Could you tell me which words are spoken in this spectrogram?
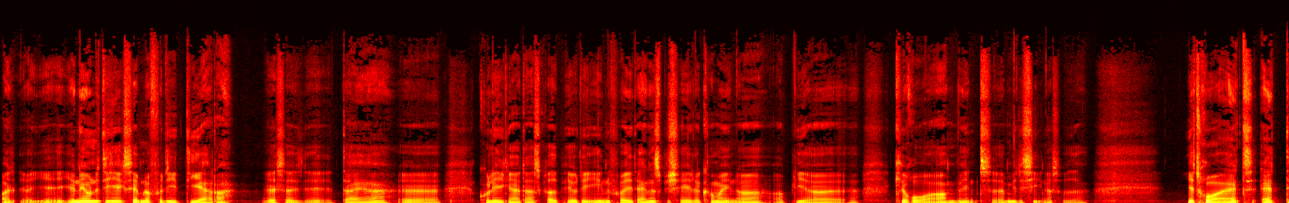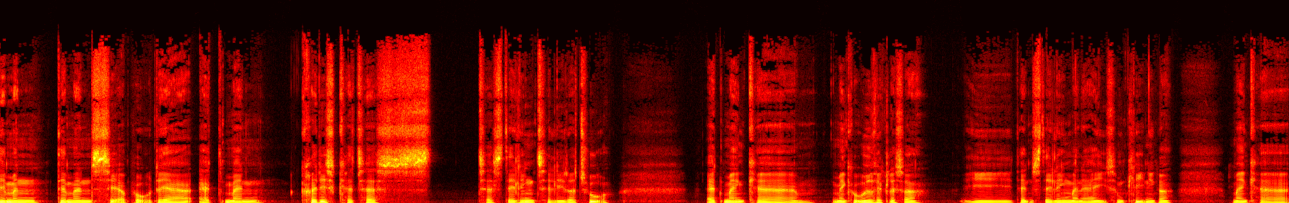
og jeg, jeg nævner de her eksempler, fordi de er der. Altså, øh, der er øh, kollegaer, der har skrevet Ph.D. inden for et andet speciale, kommer ind og, og bliver øh, kirurg og omvendt øh, medicin osv. Jeg tror, at, at det, man, det, man ser på, det er, at man kritisk kan tage, tage stilling til litteratur, at man kan, man kan udvikle sig i den stilling, man er i som kliniker. Man kan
